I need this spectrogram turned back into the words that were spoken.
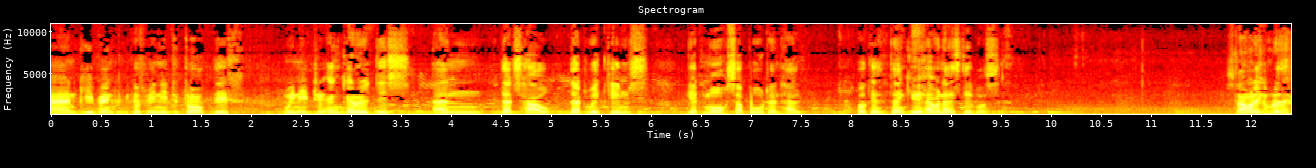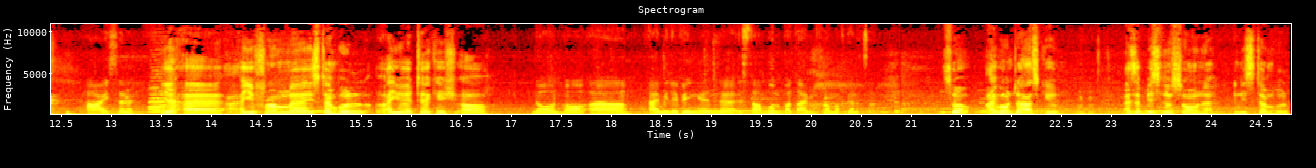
And keep, because we need to talk this, we need to encourage this. And that's how that victims get more support and help. Okay, thank you. Have a nice day, boss. Assalamu alaikum, brother. Hi, sir. Yeah, uh, are you from uh, Istanbul? Are you a Turkish or? No, no. Uh, I'm living in uh, Istanbul, but I'm from Afghanistan. So I want to ask you, as a business owner in Istanbul,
